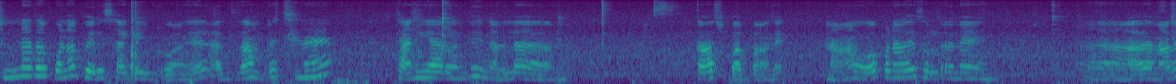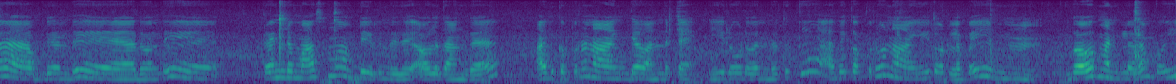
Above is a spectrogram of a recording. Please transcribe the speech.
சின்னதாக போனால் பெருசாக்கி விட்ருவாங்க அதுதான் பிரச்சனை. தனியார் வந்து நல்லா காசு பார்ப்பாங்க. நான் ஓப்பனாகவே சொல்கிறேனே அதனால் அப்படி வந்து அது வந்து ரெண்டு மாதமும் அப்படி இருந்தது அவளுக்கு அங்கே. அதுக்கப்புறம் நான் இங்கே வந்துட்டேன். ஈரோடு வந்ததுக்கு அதுக்கப்புறம் நான் ஈரோட்டில் போய் கவர்மெண்ட்டில் தான் போய்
